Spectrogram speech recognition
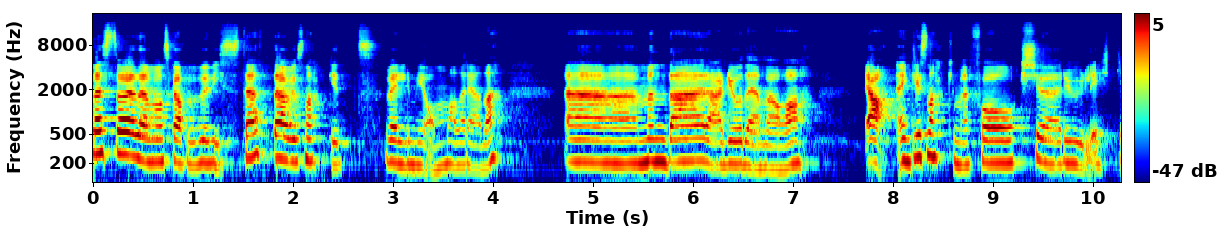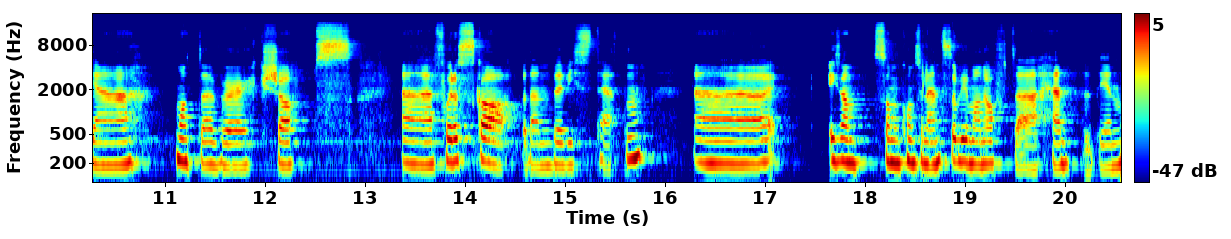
Neste år er det med å skape bevissthet. Det har vi jo snakket veldig mye om allerede. Eh, men der er det jo det med å ja, egentlig snakke med folk, kjøre ulike måte, workshops eh, for å skape den bevisstheten. Eh? Som konsulent så blir man jo ofte hentet inn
